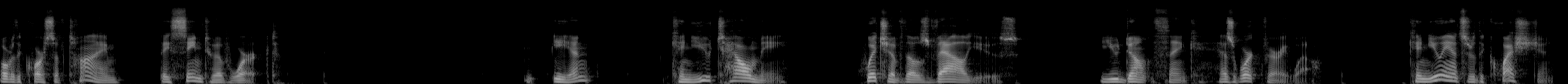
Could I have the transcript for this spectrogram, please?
over the course of time, they seem to have worked. Ian, can you tell me which of those values you don't think has worked very well? Can you answer the question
